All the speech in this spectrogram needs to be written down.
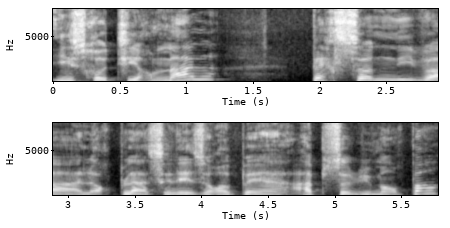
ils se retirent mal, personne n'y va à leur place et les Européens absolument pas.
